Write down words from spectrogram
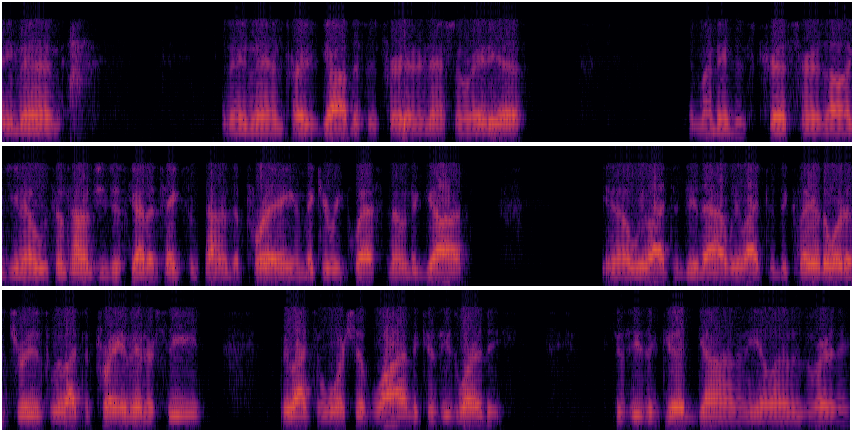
Amen. And amen. Praise God. This is Prayer International Radio. And my name is Chris Herzog. You know, sometimes you just got to take some time to pray and make your request known to God. You know, we like to do that. We like to declare the word of truth. We like to pray and intercede. We like to worship. Why? Because He's worthy. Because He's a good God and He alone is worthy.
